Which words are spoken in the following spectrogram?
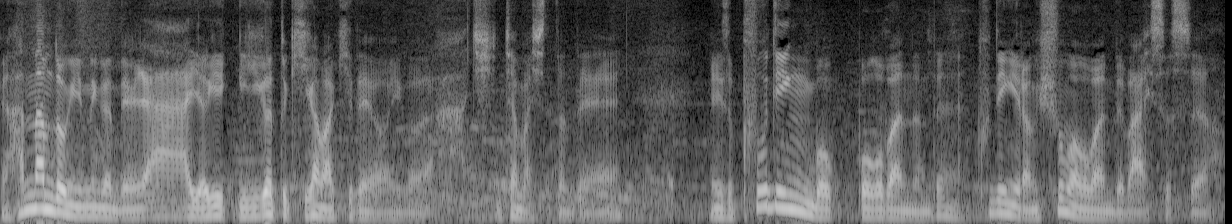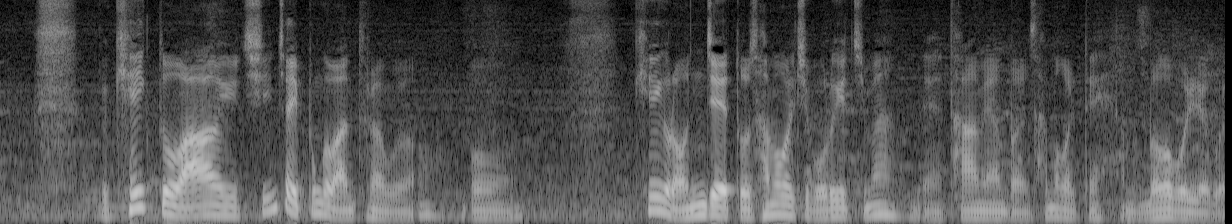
한남동에 있는 건데, 야 여기 이것도 기가 막히대요. 이거 아, 진짜 맛있던데. 여기서 푸딩 먹, 먹어봤는데 푸딩이랑 슈 먹어봤는데 맛있었어요. 케이크도 아 진짜 이쁜 거 많더라고요. 뭐 케이크를 언제 또 사 먹을지 모르겠지만 네, 다음에 한번 사 먹을 때 한번 먹어보려고요.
